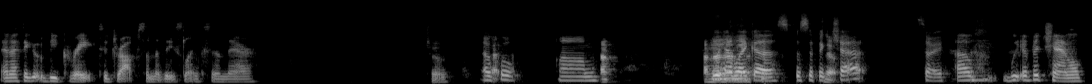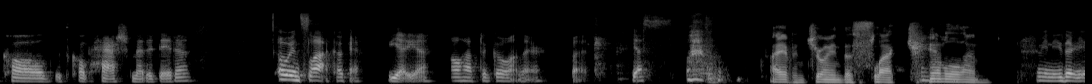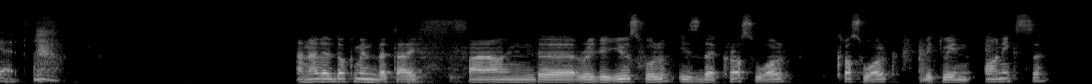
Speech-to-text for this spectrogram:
And I think it would be great to drop some of these links in there. Sure. Oh, Uh, cool. Um, uh, do we have like a specific no. chat? Sorry. Uh, we have a channel called, it's called hash metadata. Oh, in Slack. Okay. Yeah, yeah. I'll have to go on there, but yes. I haven't joined the Slack channel. Um, Me neither yet. Another document that I found uh, really useful is the crosswalk crosswalk between ONIX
